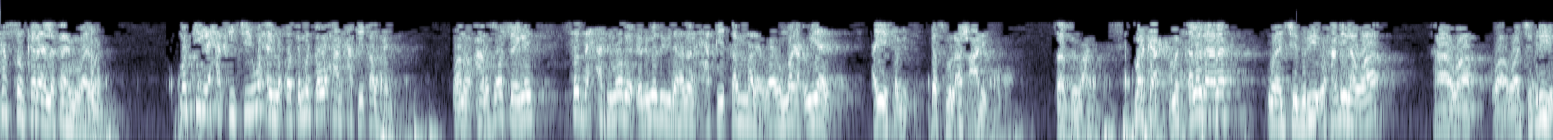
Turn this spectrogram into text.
Kasabkana la fahmi waayo. Markii la xaqiijiyey waxay noqotay marka waxaan xaqiiqo lahayn. Waana waxaanu soo sheegnay saddex arrimood ay culimmadu yidhaahdaan xaqiiqa male. Waa un magac u yaal ayay ka mid kasbu lashcari saas marka mas'aladana waa jibri waxaan dhihi lahaa waa ha waa waa waa jibriyo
